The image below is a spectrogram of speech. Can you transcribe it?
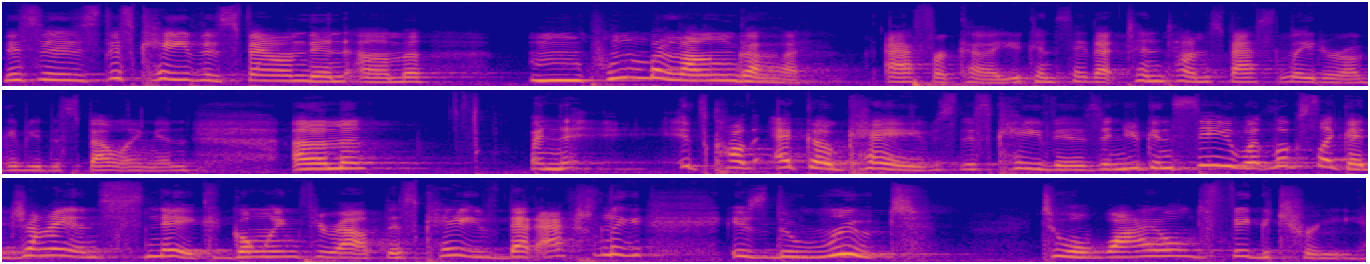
This, is, this cave is found in um, Mpumalanga, Africa. You can say that 10 times fast later. I'll give you the spelling. And, um, and it's called Echo Caves, this cave is. And you can see what looks like a giant snake going throughout this cave that actually is the root to a wild fig tree.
